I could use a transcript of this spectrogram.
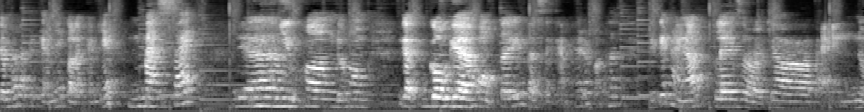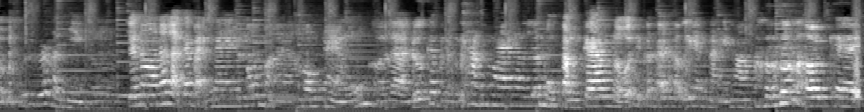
Trong đó là cái cảm giác gọi là cảm giác massage. Nhiều hơn được không? Gặp gồ ghề hơn một tí là sẽ cảm thấy rất là thích. Thì cái này nó blazer cho bạn nữ rất là nhiều. Cho nên đó là các bạn nam á mà hôm nào muốn gọi là đưa các bạn nữ hăng hoan lên một tầm cao nữa thì có thể thử em này ha. Ok.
